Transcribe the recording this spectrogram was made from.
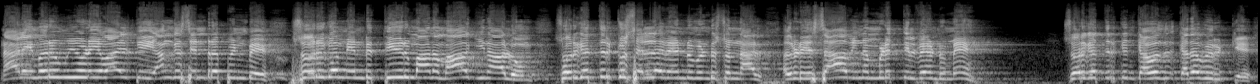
நாளை மறுமையுடைய வாழ்க்கை அங்கு சென்ற பின்பு சொர்க்கம் என்று தீர்மானம் ஆகினாலும் சொர்க்கத்திற்கு செல்ல வேண்டும் என்று சொன்னால் அதனுடைய சாவி நம்மிடத்தில் வேண்டுமே. சொர்க்கத்திற்கு கவது கதவு இருக்கு.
